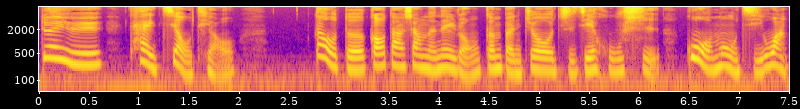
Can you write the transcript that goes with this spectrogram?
对于太教条、道德高大上的内容，根本就直接忽视，过目即忘。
